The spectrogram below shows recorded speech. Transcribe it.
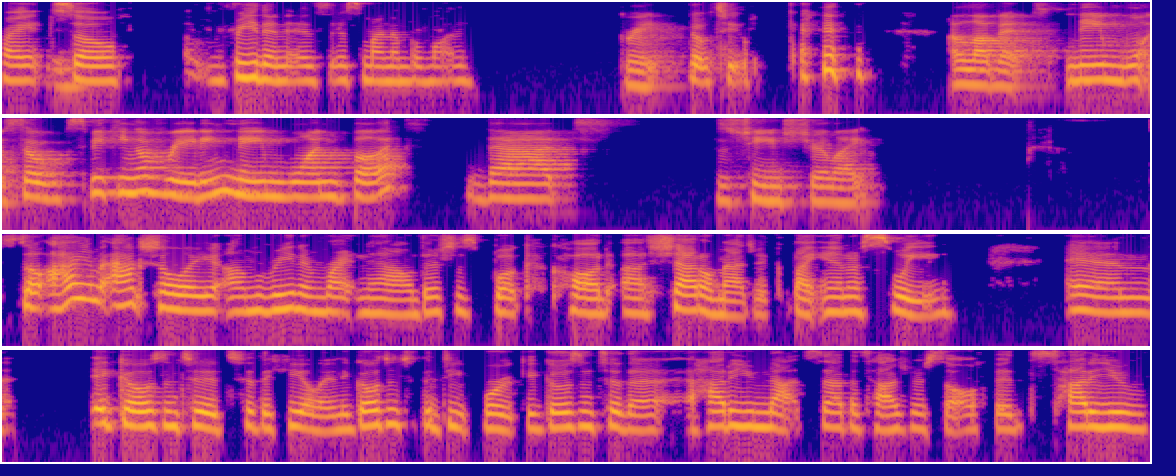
right yeah. so reading is is my number one great go to i love it name one so speaking of reading name one book that has changed your life so I am actually um reading right now. There's this book called uh, Shadow Magic by Anna Sui, and it goes into to the healing. It goes into the deep work. It goes into the how do you not sabotage yourself. It's how do you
